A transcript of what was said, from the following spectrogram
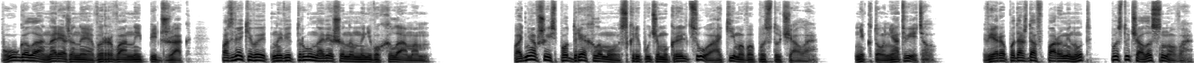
пугало, наряженное в рваный пиджак, позвякивает на ветру, навешанным на него хламом. Поднявшись по дряхлому, скрипучему крыльцу, Акимова постучала. Никто не ответил. Вера, подождав пару минут, постучала снова.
